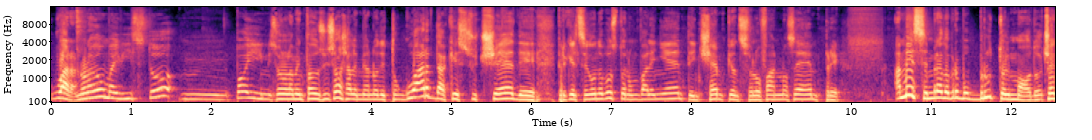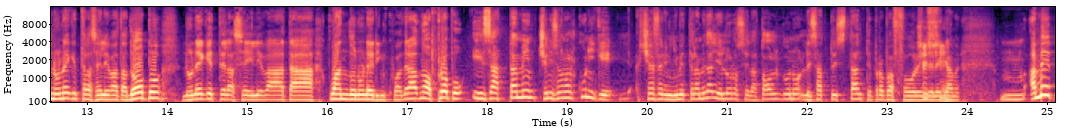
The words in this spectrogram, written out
Guarda, non l'avevo mai visto. Mm, poi mi sono lamentato sui social e mi hanno detto: Guarda che succede. Perché il secondo posto non vale niente. In Champions lo fanno sempre. A me è sembrato proprio brutto il modo, cioè non è che te la sei levata dopo, non è che te la sei levata quando non eri inquadrato, no, proprio esattamente, ce ne sono alcuni che Ceferin gli mette la medaglia e loro se la tolgono l'esatto istante proprio a favore sì, delle. Sì. Mm, a me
